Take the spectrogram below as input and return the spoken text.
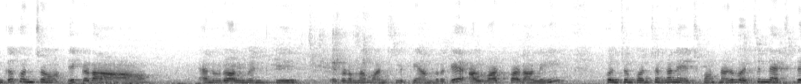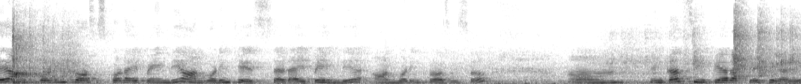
ఇంకా కొంచెం ఇక్కడ ఎన్విరాన్మెంట్కి ఇక్కడ ఉన్న మనుషులకి అందరికీ అలవాటు పడాలి. కొంచెం కొంచెంగా నేర్చుకుంటున్నాడు. వచ్చి నెక్స్ట్ డే ఆన్బోర్డింగ్ ప్రాసెస్ కూడా అయిపోయింది. ఆన్బోర్డింగ్ చేసాడు చేసేసాడు అయిపోయింది ఆన్బోర్డింగ్ ప్రాసెస్ um, ఇంకా సిపిఆర్ అప్లై చేయాలి.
